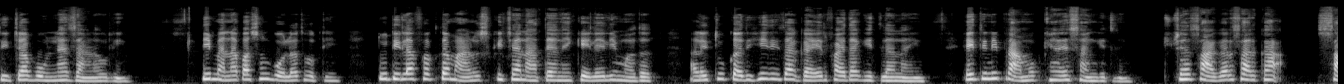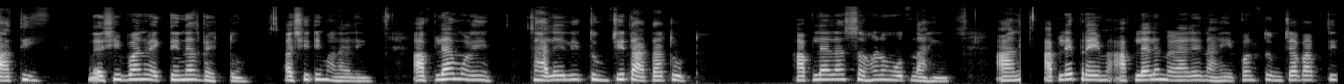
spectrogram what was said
तिच्या बोलण्यात जाणवली. ती मनापासून बोलत होती तू तिला फक्त माणुसकीच्या नात्याने केलेली मदत आणि तू कधीही तिचा गैरफायदा घेतला नाही हे तिने प्रामुख्याने सांगितले. तुझ्या सागरसारखा साथी नशीबवान व्यक्तींनाच भेटतो अशी ती म्हणाली. आपल्यामुळे झालेली तुमची ताटातूट आपल्याला सहन होत नाही आणि आपले प्रेम आपल्याला मिळाले नाही पण तुमच्या बाबतीत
